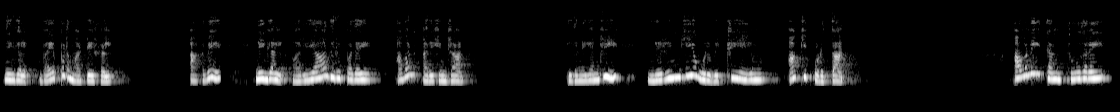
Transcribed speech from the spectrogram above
நீங்கள் பயப்பட மாட்டீர்கள் ஆகவே நீங்கள் அறியாதிருப்பதை அவன் அறிகின்றான். இதனையன்றி நெருங்கிய ஒரு வெற்றியையும் ஆக்கிக் கொடுத்தான். அவனை தன் தூதரை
